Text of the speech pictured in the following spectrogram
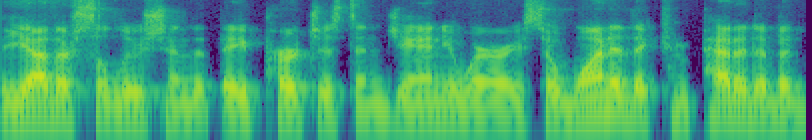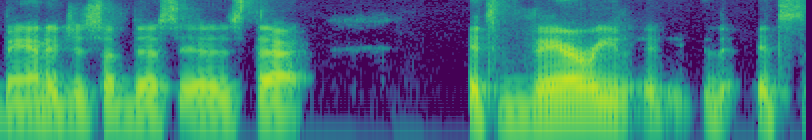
the other solution that they purchased in january. So one of the competitive advantages of this is that it's very it's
